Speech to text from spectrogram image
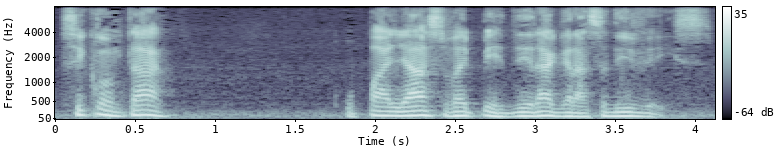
Se contar, o palhaço vai perder a graça de vez.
